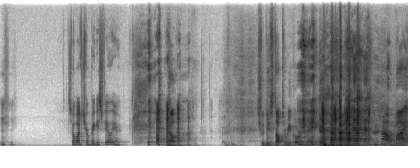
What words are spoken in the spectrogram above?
So what's your biggest failure? Well, should we stop the recording maybe? no, my,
